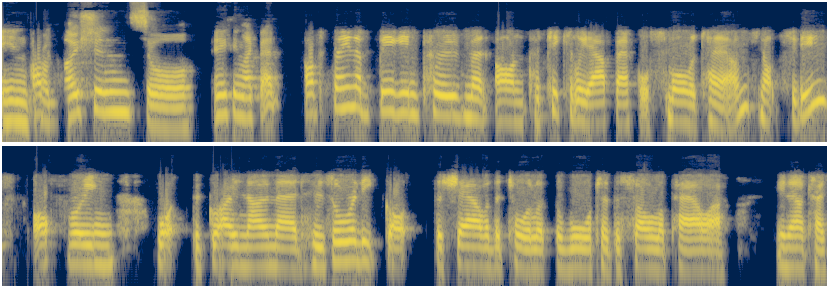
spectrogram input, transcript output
in promotions or anything like that? I've seen a big improvement on particularly outback or smaller towns, not cities, offering what the grey nomad who's already got the shower, the toilet, the water, the solar power. In our case,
